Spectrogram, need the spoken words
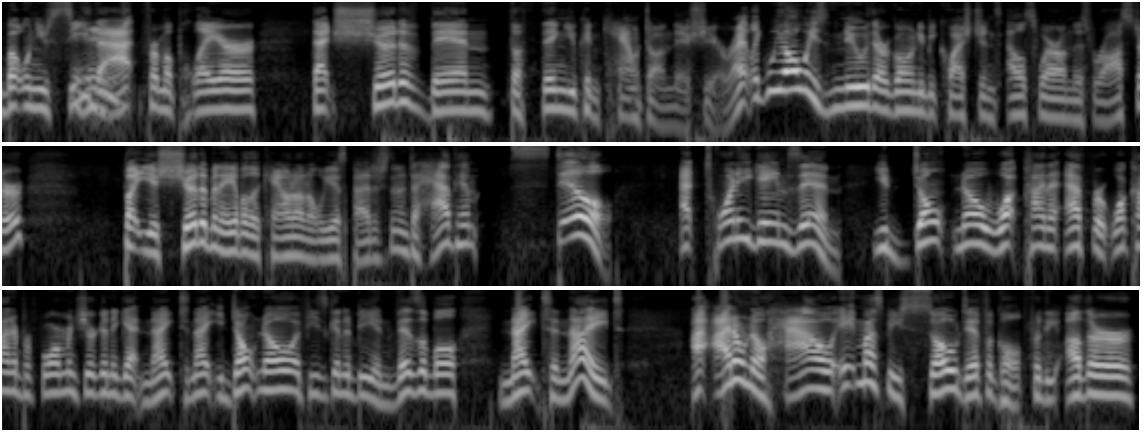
but when you see mm-hmm. that from a player that should have been the thing you can count on this year, right? Like we always knew there were going to be questions elsewhere on this roster, but you should have been able to count on Elias Pettersson and to have him still at 20 games in. You don't know what kind of effort, what kind of performance you're going to get night to night. You don't know if he's going to be invisible night to night. I, I don't know how. It must be so difficult for the other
